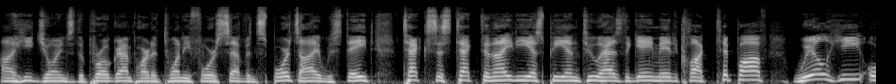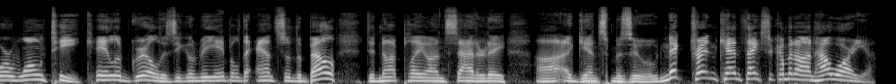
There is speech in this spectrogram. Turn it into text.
Uh, he joins the program, part of 24 7 Sports. Iowa State, Texas Tech tonight. E ESPN2 has the game, 8 o'clock tip off. Will he or won't he? Caleb Grill, is he going to be able to answer the bell? Did not play on Saturday uh, against Mizzou. Nick, Trenton, Ken, thanks for coming on. How are you?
